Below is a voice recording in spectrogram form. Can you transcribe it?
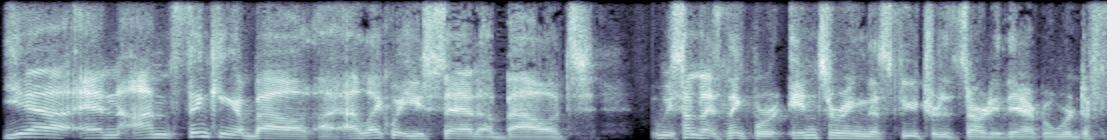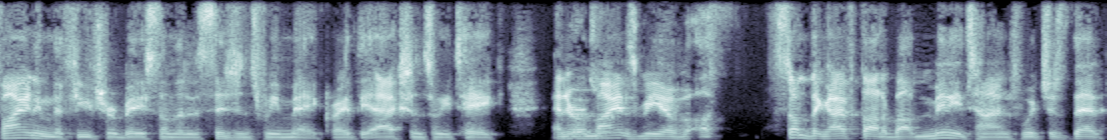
Yeah. And I'm thinking about, I, I, like what you said about we sometimes think we're entering this future that's already there, but we're defining the future based on the decisions we make, right? The actions we take. And it reminds me of a, something I've thought about many times, which is that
